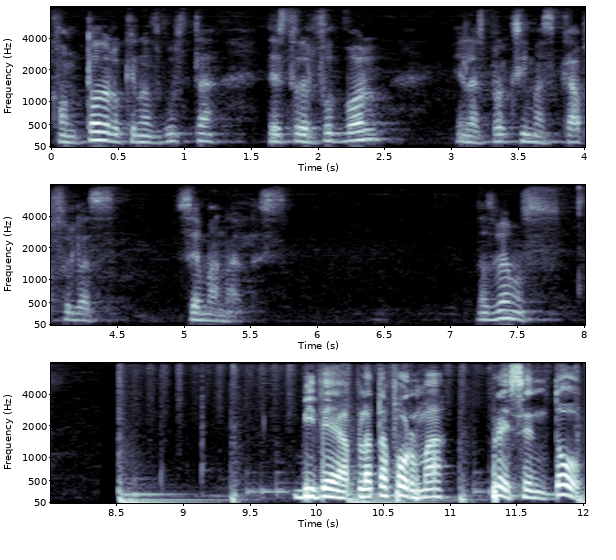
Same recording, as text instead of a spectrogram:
con todo lo que nos gusta de esto del fútbol en las próximas cápsulas semanales. Nos vemos. Videa Plataforma presentó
